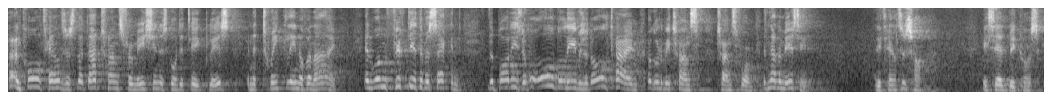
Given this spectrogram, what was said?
And Paul tells us that that transformation is going to take place in the twinkling of an eye. In one fiftieth of a second, the bodies of all believers at all time are going to be trans- transformed. Isn't that amazing? he tells us how. He said, because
